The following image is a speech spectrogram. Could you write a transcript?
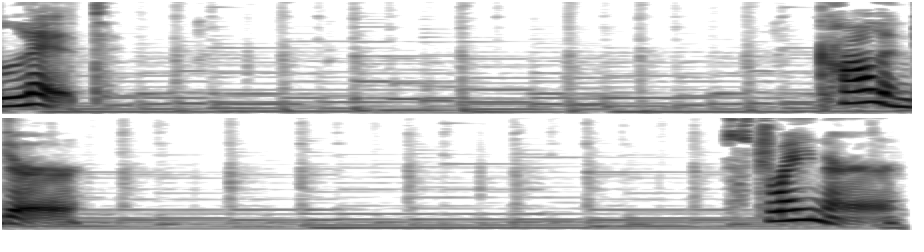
Lid colander. Strainer.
